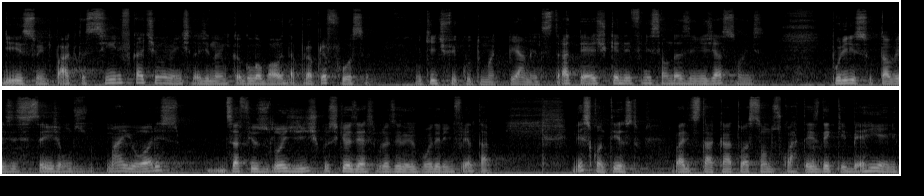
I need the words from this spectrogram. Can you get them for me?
E isso impacta significativamente na dinâmica global e da própria força, o que dificulta o mapeamento estratégico e a definição das linhas de ações. Por isso, talvez esse seja um dos maiores desafios logísticos que o Exército Brasileiro poderia enfrentar. Nesse contexto, vale destacar a atuação dos quartéis DQBRN,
